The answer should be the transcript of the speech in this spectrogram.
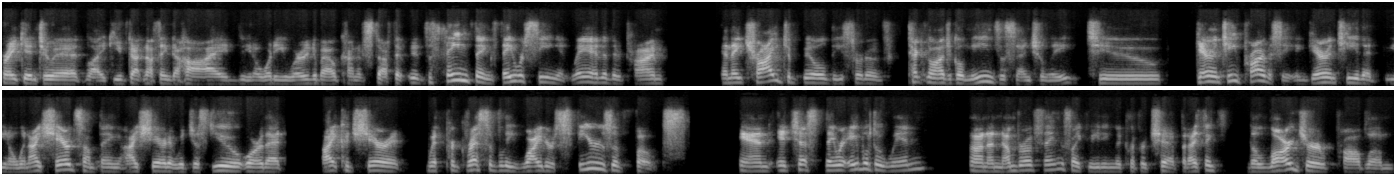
break into it. Like you've got nothing to hide. You know, what are you worried about? Kind of stuff. That it's the same things. They were seeing it way ahead of their time, and they tried to build these sort of technological means essentially to guarantee privacy and guarantee that you know when i shared something i shared it with just you or that i could share it with progressively wider spheres of folks and it just they were able to win on a number of things like reading the clipper chip but i think the larger problem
